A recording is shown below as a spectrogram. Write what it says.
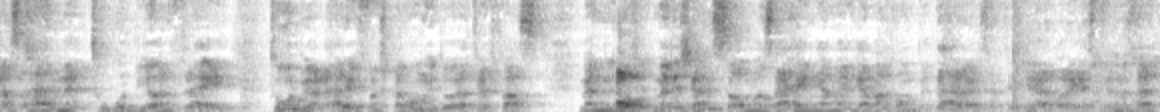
vi alltså här med Torbjörn Frey. Torbjörn, det här är ju första gången du och jag träffas. Men, Ja. men det känns som att så här, hänga med en gammal kompis. Det här har jag ju sagt till flera av våra gäster. Men så här,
